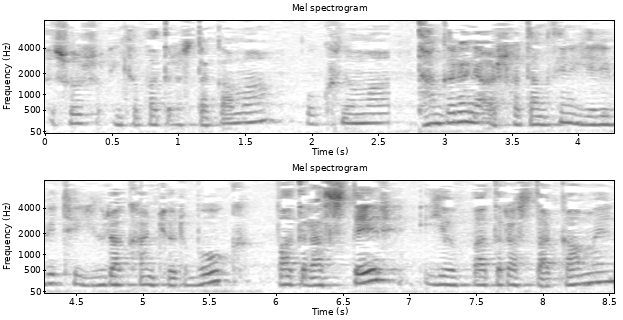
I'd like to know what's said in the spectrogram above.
այսօր ինքը պատրաստակամ է օգնում է թանգարանի աշխատանքներին երևի թե յուրաքանչյուր ոք պատրաստեր եւ պատրաստակամ են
